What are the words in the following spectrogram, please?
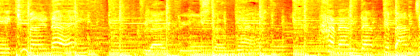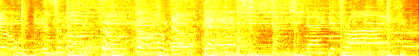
て決まらない。クランクインしたんだ。花んだって万丈望むところで大次第でト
